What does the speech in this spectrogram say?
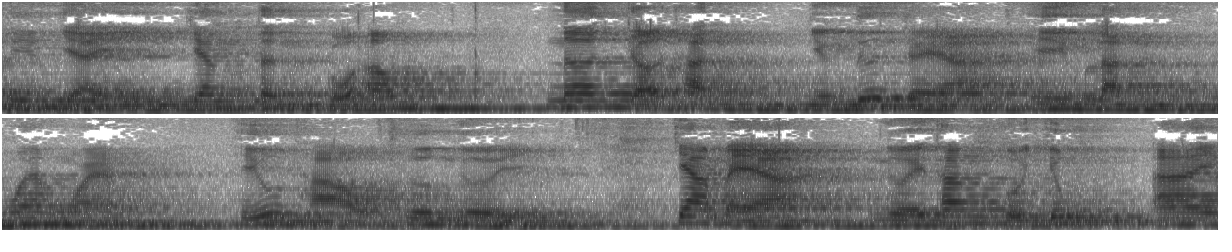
khuyên dạy chân tình của ông, nên trở thành những đứa trẻ hiền lành, ngoan ngoãn, hiếu thảo, thương người. Cha mẹ, người thân của chúng ai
